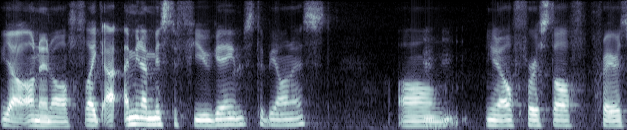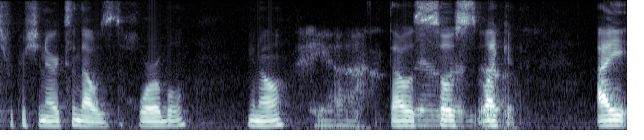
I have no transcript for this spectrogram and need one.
yeah, on and off. Like I, I mean, I missed a few games to be honest. Um, Mhm. you know, first off, prayers for Christian Eriksen. That was horrible. You know, yeah. that was Yeah, so man, like. I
